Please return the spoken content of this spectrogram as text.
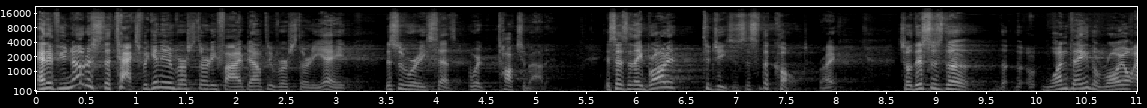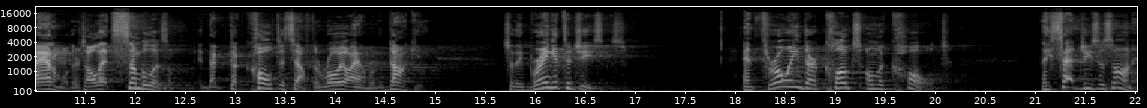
And if you notice the text, beginning in verse 35 down through verse 38, this is where he says it, where it talks about it. It says, and they brought it to Jesus. This is the cult, right? So this is the, the, the one thing, the royal animal. There's all that symbolism. The, the colt itself, the royal animal, the donkey. So they bring it to Jesus. And throwing their cloaks on the colt, they set Jesus on it.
